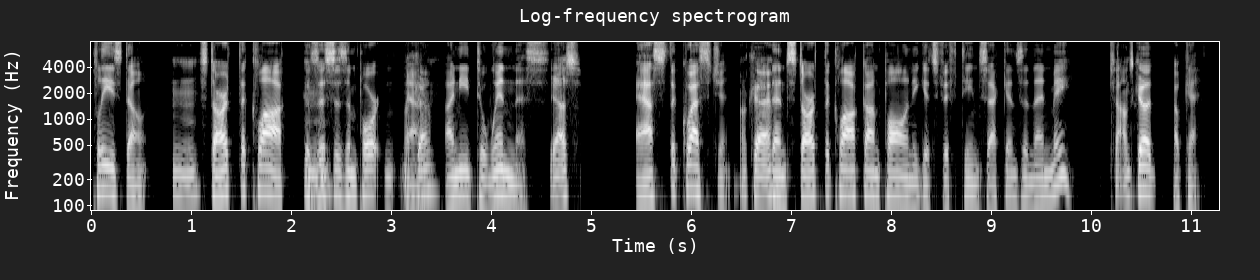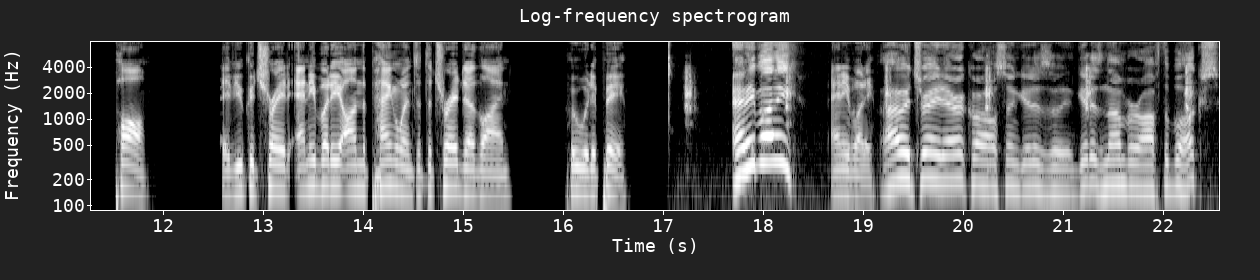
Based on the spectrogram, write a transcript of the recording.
please don't Mhm. start the clock because this is important now. Okay. I need to win this. Yes. Ask the question, Okay. then start the clock on Paul, and he gets 15 seconds, and then me. Sounds good. Okay. Paul, if you could trade anybody on the Penguins at the trade deadline, who would it be? Anybody? Anybody. I would trade Erik Karlsson, get his uh, get his number off the books,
